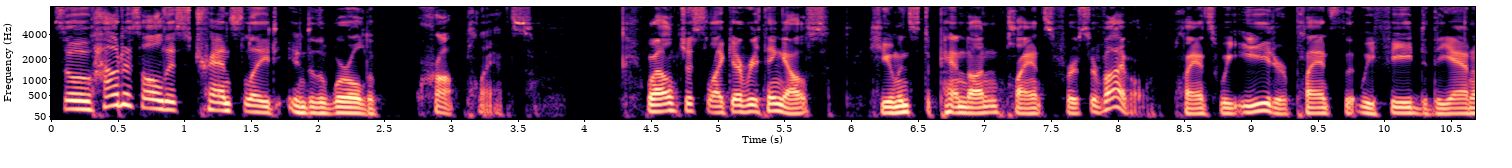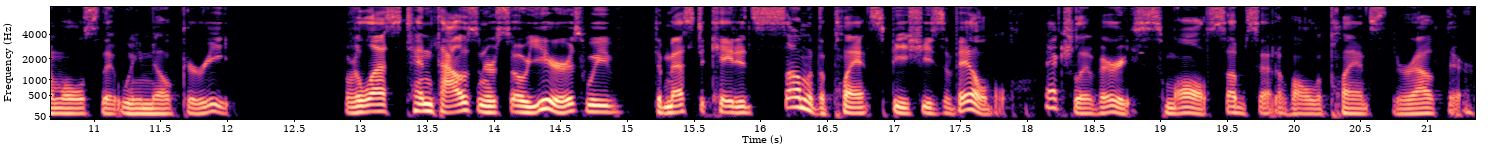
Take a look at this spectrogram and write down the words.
So, how does all this translate into the world of crop plants? Well, just like everything else, humans depend on plants for survival. Plants we eat or plants that we feed to the animals that we milk or eat. Over the last 10,000 or so years, we've domesticated some of the plant species available, actually, a very small subset of all the plants that are out there.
